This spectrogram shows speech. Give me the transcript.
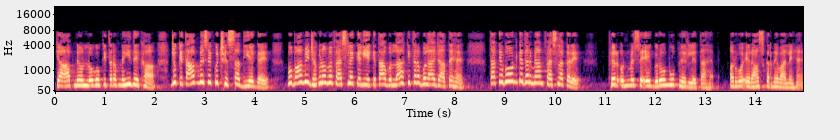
کیا آپ نے ان لوگوں کی طرف نہیں دیکھا جو کتاب میں سے کچھ حصہ دیے گئے؟ وہ بامی جھگڑوں میں فیصلے کے لیے کتاب اللہ کی طرف بلائے جاتے ہیں تاکہ وہ ان کے درمیان فیصلہ کرے۔ پھر ان میں سے ایک گروہ منہ پھیر لیتا ہے اور وہ اراض کرنے والے ہیں۔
